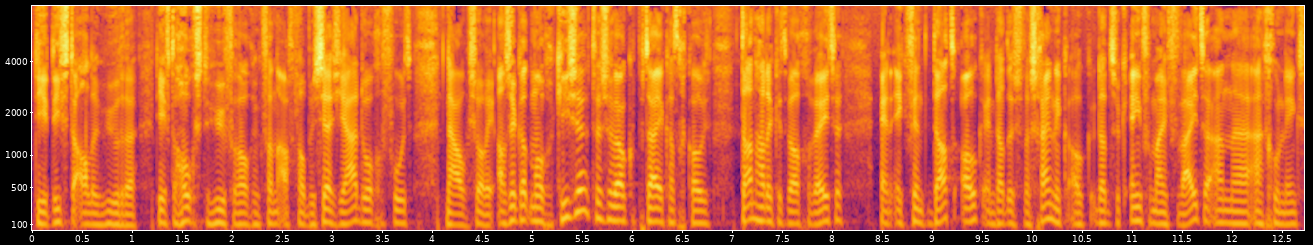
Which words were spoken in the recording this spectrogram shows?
Die het liefste alle huren. Die heeft de hoogste huurverhoging van de afgelopen zes jaar doorgevoerd. Nou, sorry. Als ik had mogen kiezen tussen welke partij ik had gekozen. Dan had ik het wel geweten. En ik vind dat ook, en dat is waarschijnlijk ook. Dat is ook een van mijn verwijten aan, eh, aan GroenLinks.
